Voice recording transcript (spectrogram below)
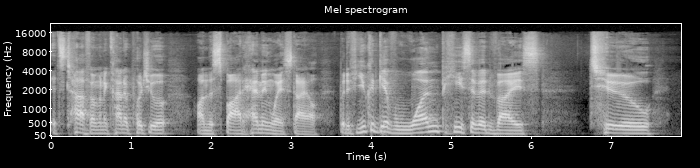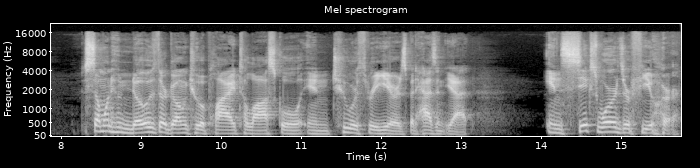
it's tough. I'm to kind of put you on the spot Hemingway style. But if you could give one piece of advice to someone who knows they're going to apply to law school in 2 or 3 years but hasn't yet, in six words or fewer,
